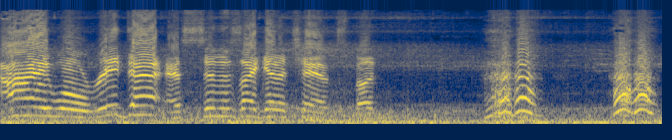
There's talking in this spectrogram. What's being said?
I will read that as soon as I get a chance, bud.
